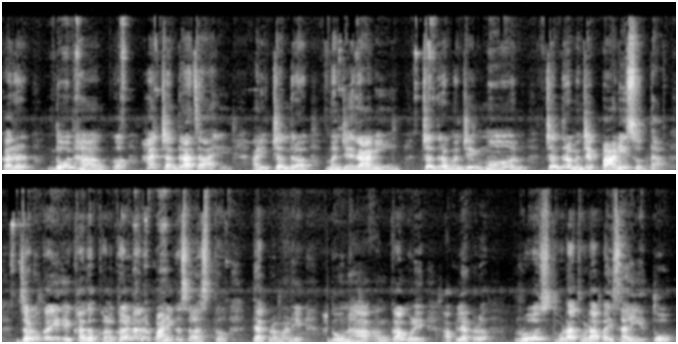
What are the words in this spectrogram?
कारण दोन हा अंक हा चंद्राचा आहे आणि चंद्र म्हणजे राणी चंद्र म्हणजे मन चंद्र म्हणजे पाणीसुद्धा. जणू काही एखादं खळखळणारं पाणी कसं असतं त्याप्रमाणे दोन हा अंकामुळे आपल्याकडं रोज थोडा थोडा पैसा येतो.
